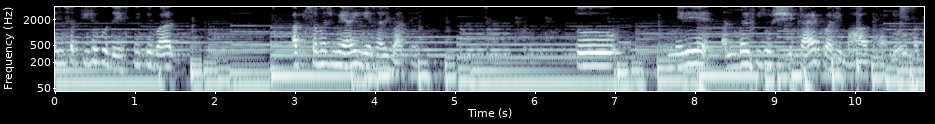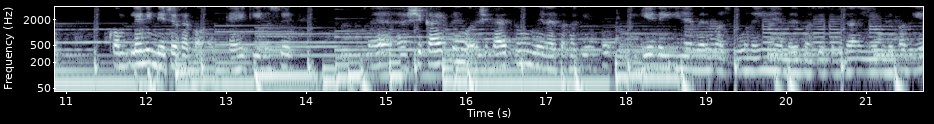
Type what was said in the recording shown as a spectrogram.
इन सब चीज़ों को देखने के बाद अब समझ में आई ये सारी बातें। तो मेरे अंदर की जो शिकायत वाली भाव था, जो मतलब कॉम्प्लेनिंग नेचर था कहे कि जैसे शिकायतें, शिकायतों में रहता था कि ये नहीं है, मेरे पास वो नहीं है, मेरे पास ये सुविधा नहीं है, मेरे पास ये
